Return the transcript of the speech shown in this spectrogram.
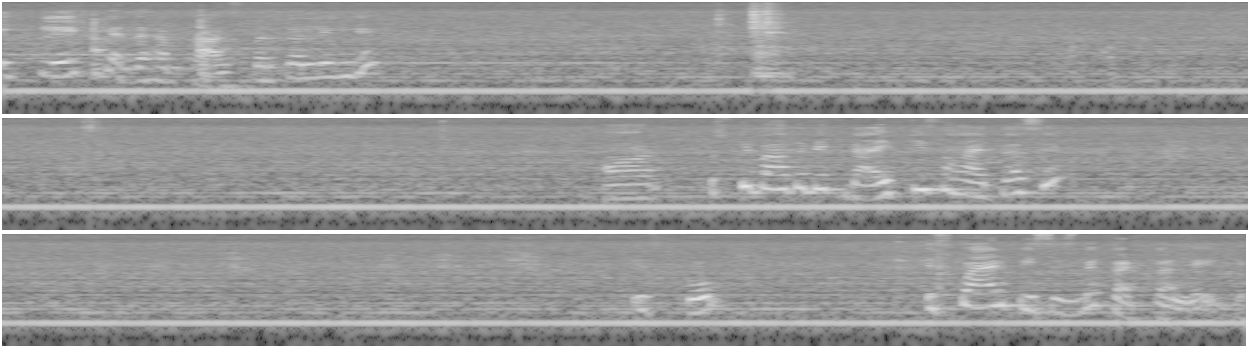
एक प्लेट के अंदर हम ट्रांसफ़र कर लेंगे। और उसके बाद अब एक नाइफ की सहायता से इसको स्क्वायर पीसेस में कट कर लेंगे।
